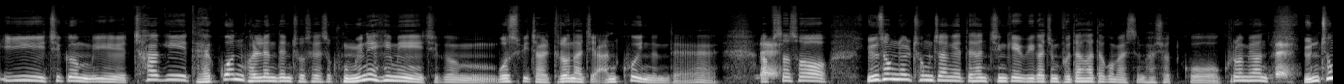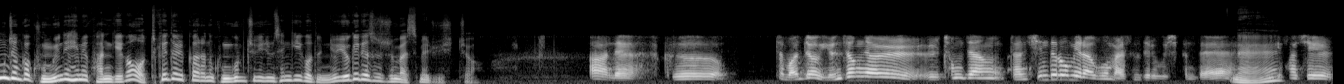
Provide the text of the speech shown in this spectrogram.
이 지금 이 차기 대권 관련된 조사에서 국민의힘이 지금 모습이 잘 드러나지 않고 있는데 네. 앞서서 윤석열 총장에 대한 징계위가 좀 부당하다고 말씀하셨고 그러면 네. 윤 총장과 국민의힘의 관계가 어떻게 될까라는 궁금증이 좀 생기거든요. 여기에 대해서 좀 말씀해 주시죠. 아, 네. 그, 저 먼저 윤석열 총장 전 신드롬이라고 말씀드리고 싶은데, 네. 사실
